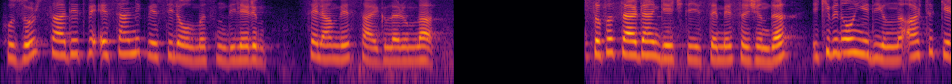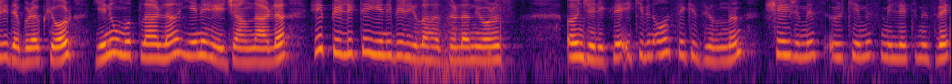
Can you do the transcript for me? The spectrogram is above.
huzur, saadet ve esenlik vesile olmasını dilerim. Selam ve saygılarımla. Mustafa Serden geçti ise mesajında 2017 yılını artık geride bırakıyor, yeni umutlarla, yeni heyecanlarla hep birlikte yeni bir yıla hazırlanıyoruz. Öncelikle 2018 yılının şehrimiz, ülkemiz, milletimiz ve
